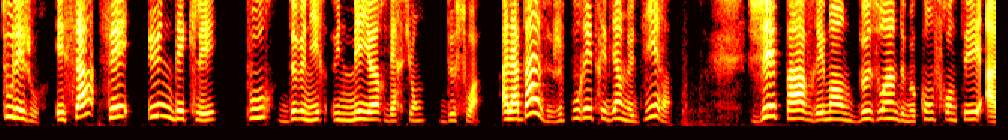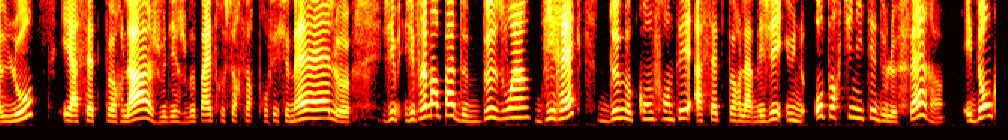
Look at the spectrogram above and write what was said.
tous les jours. Et ça, c'est une des clés pour devenir une meilleure version de soi. À la base, je pourrais très bien me dire, j'ai pas vraiment besoin de me confronter à l'eau et à cette peur-là, je veux dire, je veux pas être surfeur professionnel, euh, j'ai vraiment pas de besoin direct de me confronter à cette peur-là, mais j'ai une opportunité de le faire. Et donc,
